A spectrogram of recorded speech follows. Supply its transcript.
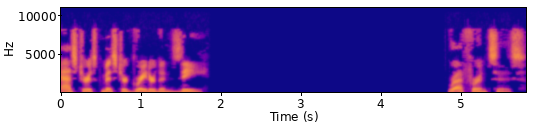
Asterisk Mr greater than z. References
